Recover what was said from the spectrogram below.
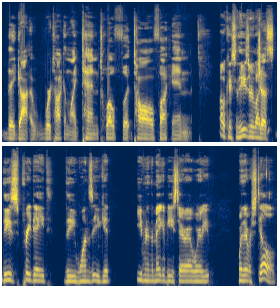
they got we're talking like 10 12 foot tall fucking Okay, so these are like Just- these predate the ones that you get even in the Mega Beast era where you where they were still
